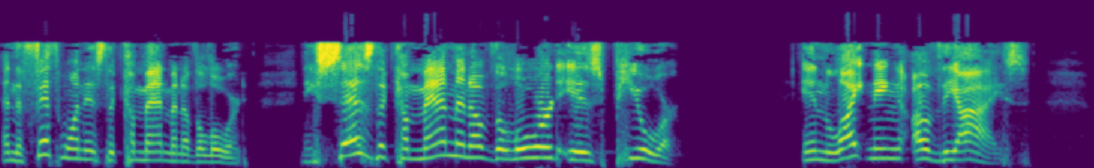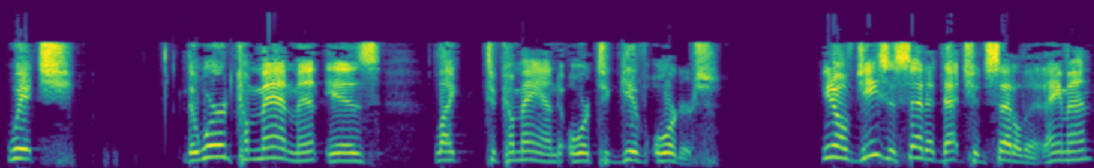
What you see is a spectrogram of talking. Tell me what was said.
And the fifth one is the commandment of the Lord. And he says the commandment of the Lord is pure, enlightening of the eyes, which the word commandment is like to command or to give orders. You know, if Jesus said it, that should settle it. Amen?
